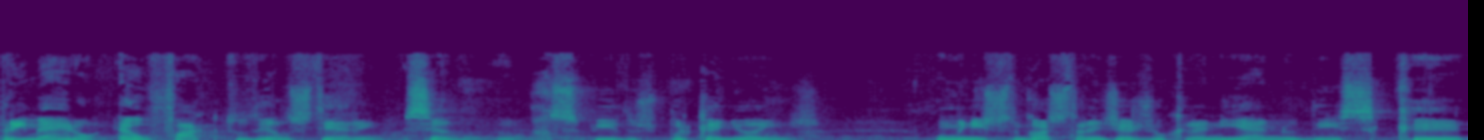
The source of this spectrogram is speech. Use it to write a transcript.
primeiro é o facto deles terem sido recebidos por canhões. O ministro de Negócios Estrangeiros ucraniano disse que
